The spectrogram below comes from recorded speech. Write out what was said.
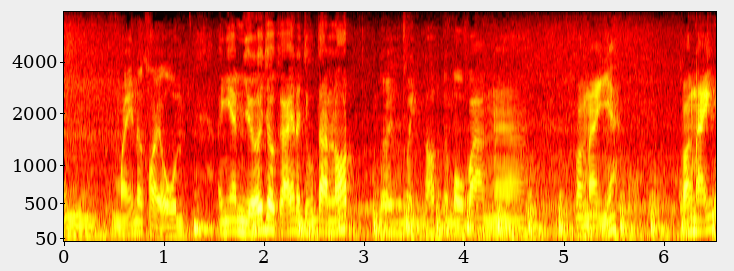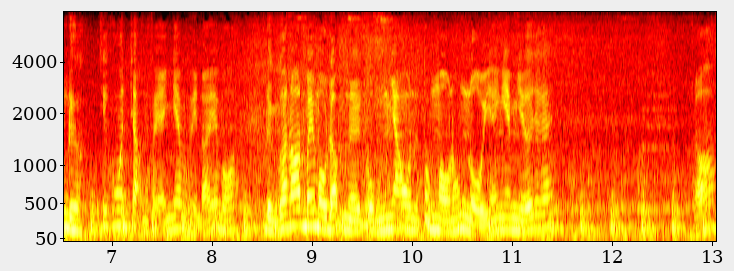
Ừ, máy nó khỏi ồn. Anh em nhớ cho cái là chúng ta lót. Đây, mình lót cái màu vàng à, vàng này nhé. Vàng này cũng được, chứ không quan trọng phải anh em phải nói bố. Đừng có lót mấy màu đậm này cùng nhau, tông màu nó không nổi, anh em nhớ cho cái. Đó,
